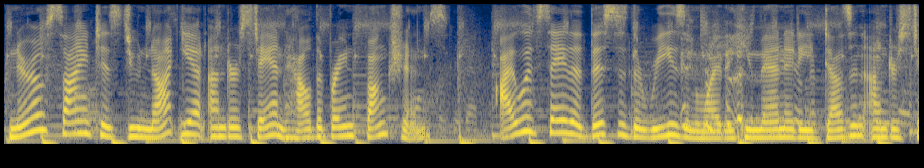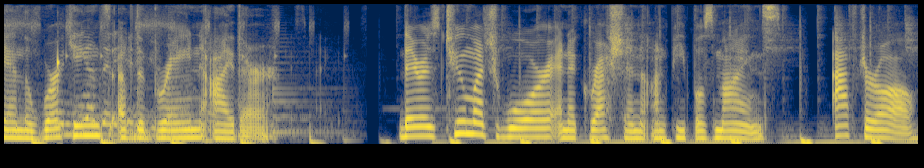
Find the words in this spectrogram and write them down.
Neuroscientists do not yet understand how the brain functions. I would say that this is the reason why the humanity doesn't understand the workings of the brain either. There is too much war and aggression on people's minds. After all,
